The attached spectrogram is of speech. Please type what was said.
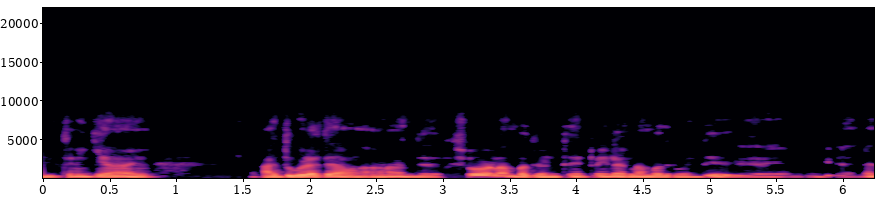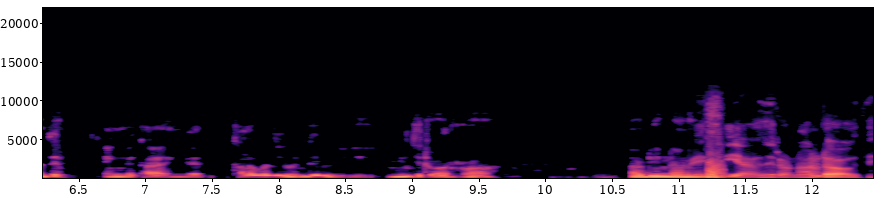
இத்தனைக்கும் அது கூட தேவை ஆனா இந்த ஷோ எல்லாம் பார்த்துட்டு வந்து ட்ரெய்லர் எல்லாம் பார்த்துட்டு வந்து என்னது? எங்க த எங்க தளபதி வந்து மிஞ்சிட்டு வர்றா அப்படின்னு நான் மெஸ்ஸி ஆகுது ரொனால்டோ ஆகுது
